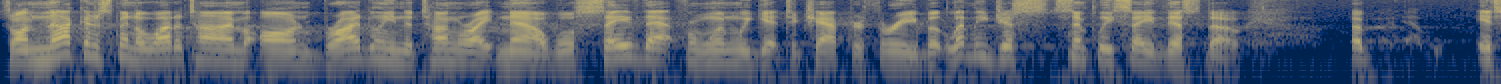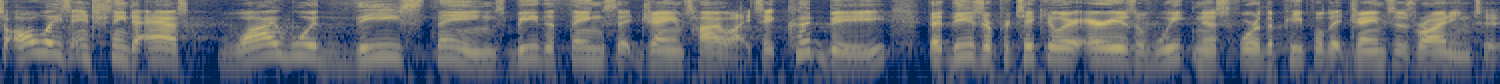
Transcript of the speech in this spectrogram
So I'm not going to spend a lot of time on bridling the tongue right now. We'll save that for when we get to chapter 3. But let me just simply say this, though. It's always interesting to ask why would these things be the things that James highlights? It could be that these are particular areas of weakness for the people that James is writing to.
